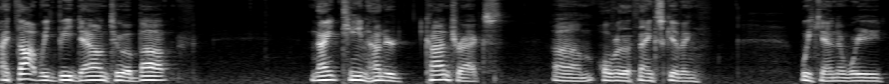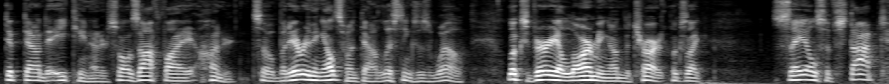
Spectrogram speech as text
I thought we'd be down to about 1,900 contracts um, over the Thanksgiving weekend and we dipped down to 1800 so i was off by 100 so but everything else went down listings as well. Looks very alarming on the chart. Looks like sales have stopped.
